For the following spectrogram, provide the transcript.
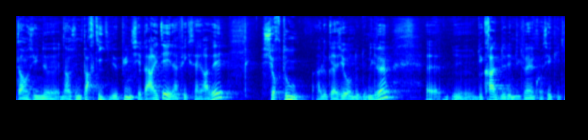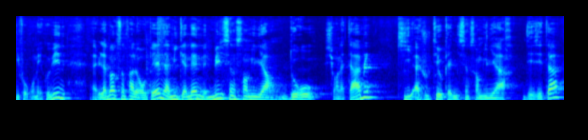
dans, une, dans une partie qui depuis ne s'est pas arrêtée n'a fait que s'aggraver, surtout à l'occasion de 2020, euh, du, crack de 2020 consécutif au premier Covid, euh, la Banque Centrale Européenne a mis quand même 1500 milliards d'euros sur la table, qui, ajoutés aux 4500 milliards des États,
